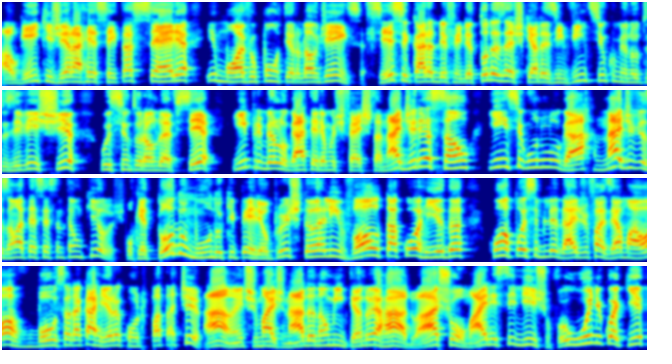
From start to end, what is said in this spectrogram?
Alguém que gera receita séria e move o ponteiro da audiência. Se esse cara defender todas as quedas em 25 minutos e vestir o cinturão do UFC, em primeiro lugar teremos festa na direção e em segundo lugar na divisão até 61 quilos. Porque todo mundo que perdeu para o Sterling volta à corrida com a possibilidade de fazer a maior bolsa da carreira contra o Patati. Ah, antes de mais nada, não me entendo errado. Acho o Almighty sinistro. Foi o único aqui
